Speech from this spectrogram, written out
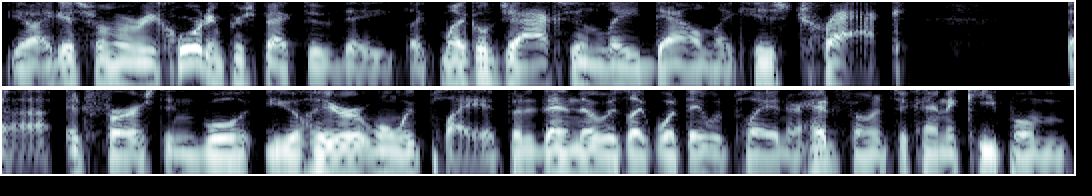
you know i guess from a recording perspective they like michael jackson laid down like his track uh, at first and we'll you'll hear it when we play it but then there was like what they would play in their headphones to kind of keep them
